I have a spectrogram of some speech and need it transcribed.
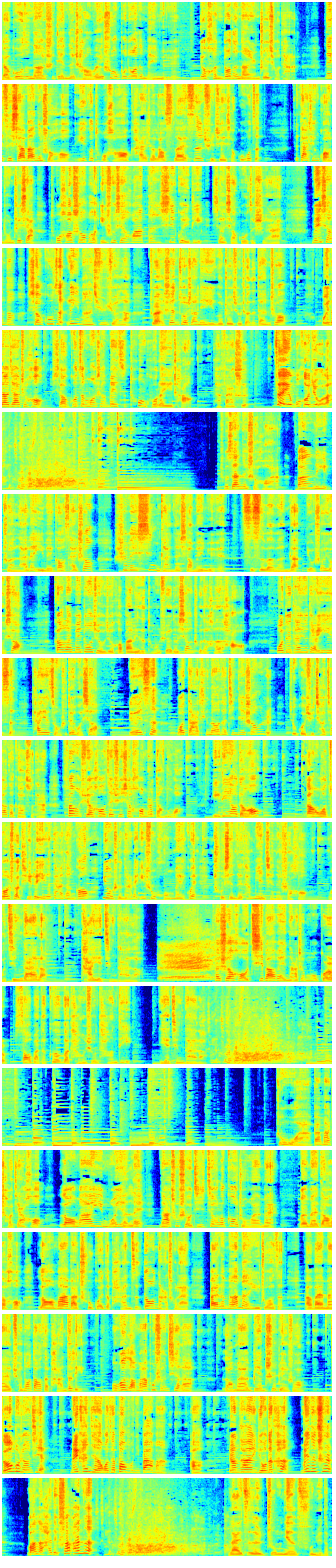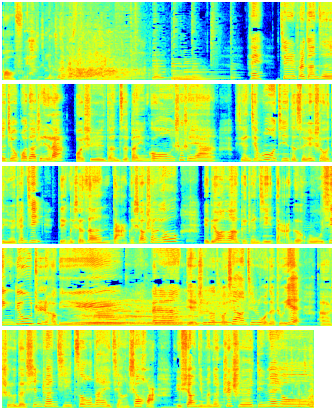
小姑子呢是电子厂为数不多的美女，有很多的男人追求她。那次下班的时候，一个土豪开着劳斯莱斯去接小姑子，在大庭广众之下，土豪手捧一束鲜花，单膝跪地向小姑子示爱。没想到小姑子立马拒绝了，转身坐上另一个追求者的单车。回到家之后，小姑子蒙上被子痛哭了一场，她发誓再也不喝酒了。初三的时候啊，班里转来了一位高材生，是位性感的小美女，斯斯文文的，有说有笑。刚来没多久，就和班里的同学都相处得很好。我对她有点意思，她也总是对我笑。有一次，我打听到她今天生日，就过去悄悄地告诉她，放学后在学校后门等我，一定要等哦。当我左手提着一个大蛋糕，右手拿着一束红玫瑰出现在她面前的时候，我惊呆了，她也惊呆了。他身后七八位拿着木棍、扫把的哥哥、堂兄、堂弟也惊呆了。中午啊，爸妈吵架后，老妈一抹眼泪，拿出手机叫了各种外卖。外卖到了后，老妈把橱柜的盘子都拿出来，摆了满满一桌子，把外卖全都倒在盘子里。我问老妈不生气了？老妈边吃边说：“怎么不生气？没看见我在报复你爸吗？啊！”让他有的看没得吃，完了还得刷盘子。来自中年妇女的报复呀！嘿，今日份段子就播到这里啦，我是段子搬运工瘦瘦呀。喜欢节目记得随手订阅专辑，点个小赞，打个小赏哟，也别忘了给专辑打个五星优质好评。当然，点瘦瘦头像进入我的主页。啊，叔叔的新专辑《奏奈讲笑话》也需要你们的支持订阅哟。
